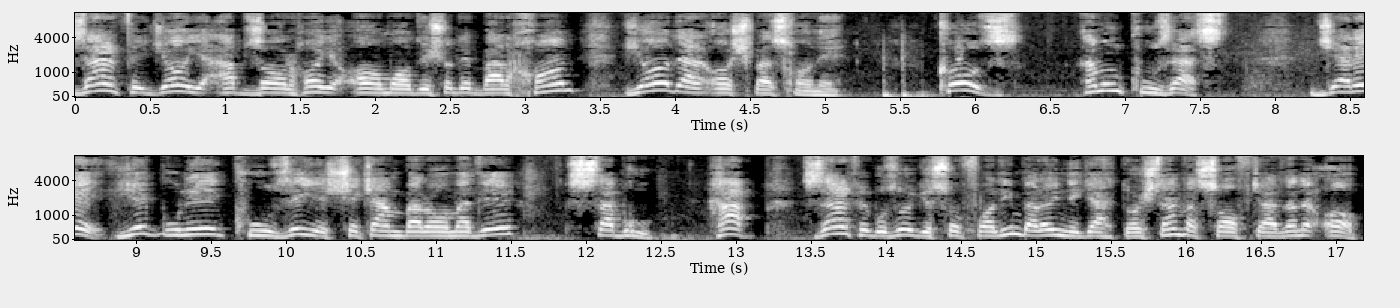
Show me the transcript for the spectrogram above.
ظرف جای ابزارهای آماده شده برخان یا در آشپزخانه. کوز همون کوزه است. جره یک گونه کوزه شکم برآمده سبو. هب ظرف بزرگ سفالین برای نگه داشتن و صاف کردن آب.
